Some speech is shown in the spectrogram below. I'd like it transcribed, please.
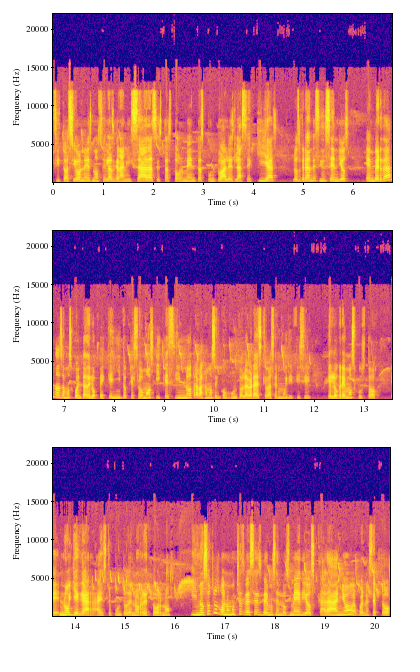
situaciones, no sé, las granizadas, estas tormentas puntuales, las sequías, los grandes incendios, en verdad nos damos cuenta de lo pequeñito que somos y que si no trabajamos en conjunto, la verdad es que va a ser muy difícil que logremos justo eh, no llegar a este punto de no retorno. Y nosotros, bueno, muchas veces vemos en los medios cada año, bueno, excepto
